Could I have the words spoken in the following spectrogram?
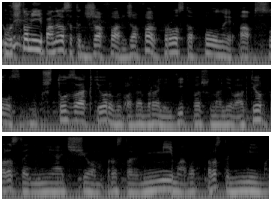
Вот что мне не понравилось, это Джафар. Джафар просто полный абсос. Что за актера вы подобрали? Идите ваши налево. Актер просто ни о чем. Просто мимо. Вот просто мимо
